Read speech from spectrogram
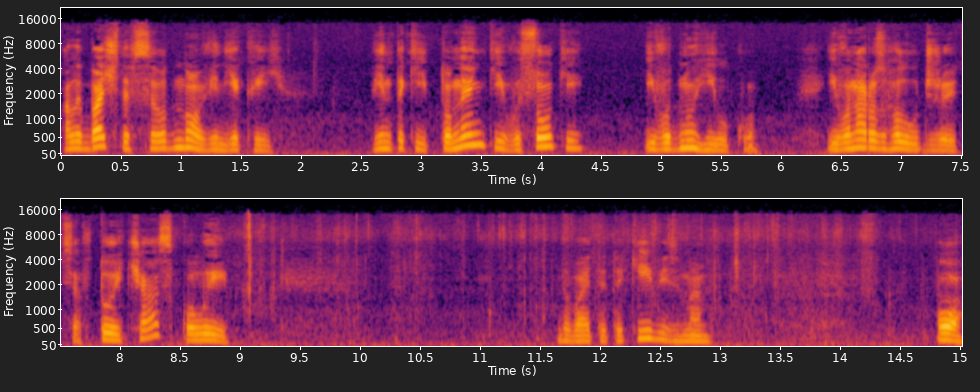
Але бачите, все одно він який. Він такий тоненький, високий і в одну гілку. І вона розгалуджується в той час, коли. Давайте такий візьмемо. О!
